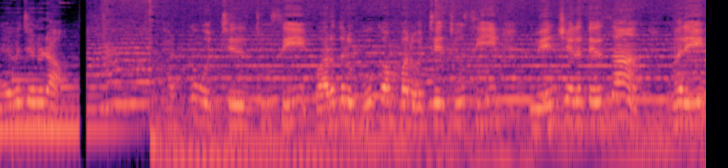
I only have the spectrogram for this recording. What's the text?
దైవజనుడా ఖడ్గం వచ్చే చూసి వరదలు భూకంపాలు వచ్చే చూసి నువ్వేం చేయాలో తెలుసా? మరి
